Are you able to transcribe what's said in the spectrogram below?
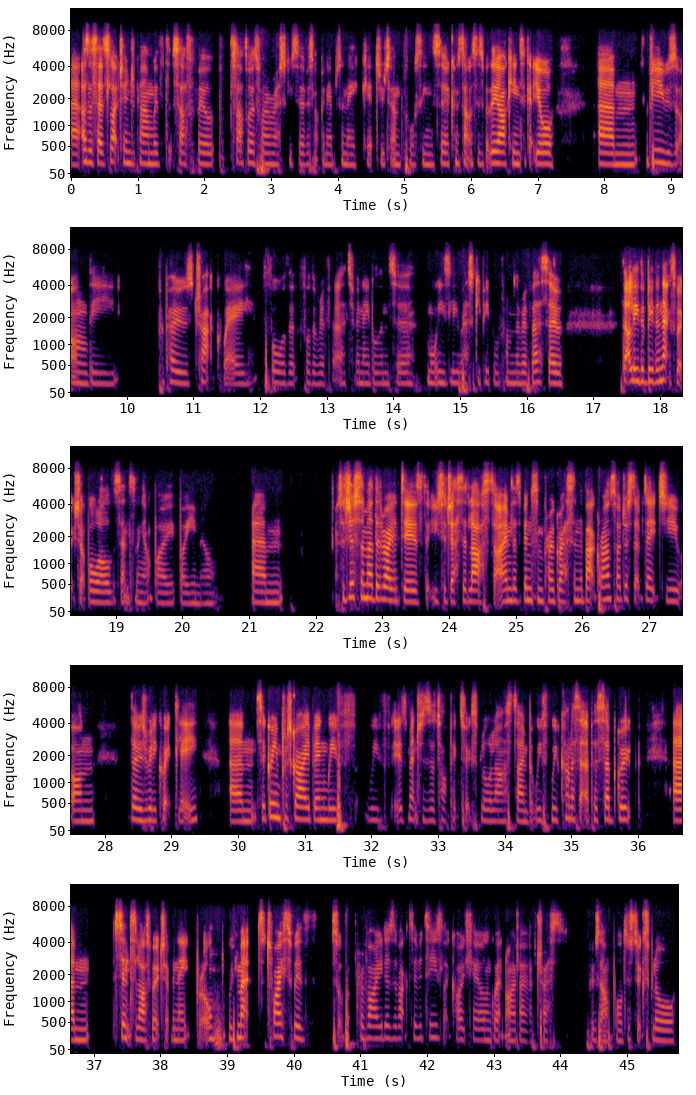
Uh, as I said, slight change of plan with South Wales, South Wales Fire and Rescue Service not being able to make it due to unforeseen circumstances, but they are keen to get your um, views on the proposed trackway for the for the river to enable them to more easily rescue people from the river. So that'll either be the next workshop or I'll send something out by by email. Um, so just some other ideas that you suggested last time. There's been some progress in the background, so I'll just update you on those really quickly. Um, so green prescribing, we've we've it was mentioned as a topic to explore last time, but we've we've kind of set up a subgroup um, since the last workshop in April. We've met twice with sort of providers of activities like Lleol and Gwent Wildlife Trust, for example, just to explore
